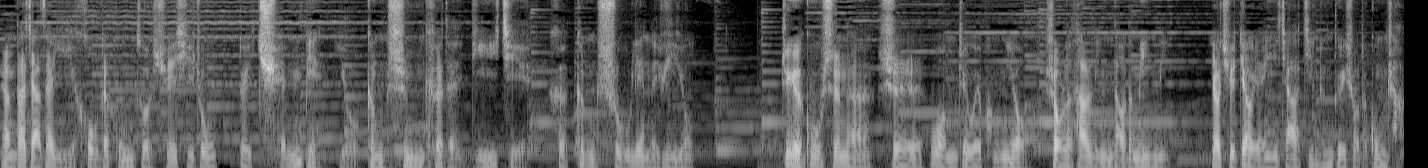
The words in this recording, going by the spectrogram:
让大家在以后的工作学习中对全变有更深刻的理解和更熟练的运用。这个故事呢，是我们这位朋友受了他领导的命令，要去调研一家竞争对手的工厂。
